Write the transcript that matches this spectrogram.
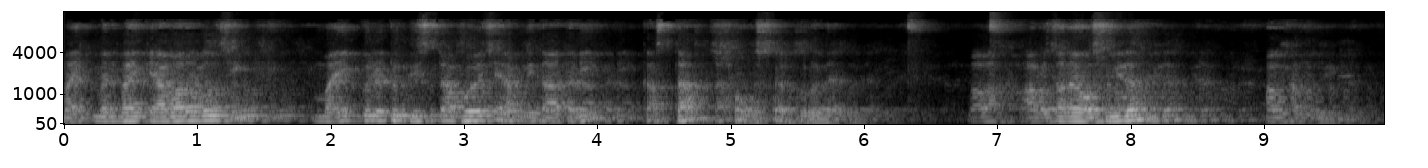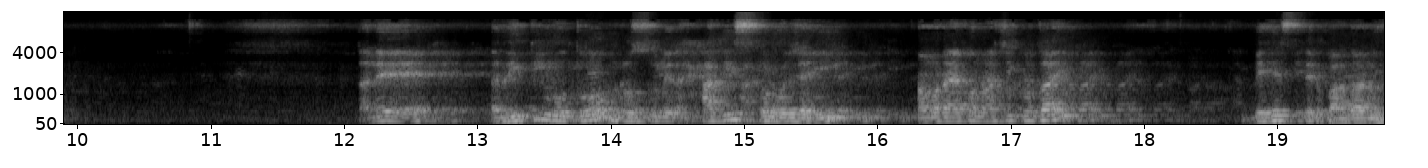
মাইকম্যান ভাইকে আবারও বলছি একটু ডিস্টার্ব হয়েছে, আপনি তাড়াতাড়ি কাজটা সংস্কার করে দেন। বাবা, আলোচনায় অসুবিধা? আলহামদুলিল্লাহ। তাহলে রীতিমতো রসুলের হাদিস অনুযায়ী আমরা এখন আছি কোথায়? বেহেস্তের বাগানে।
